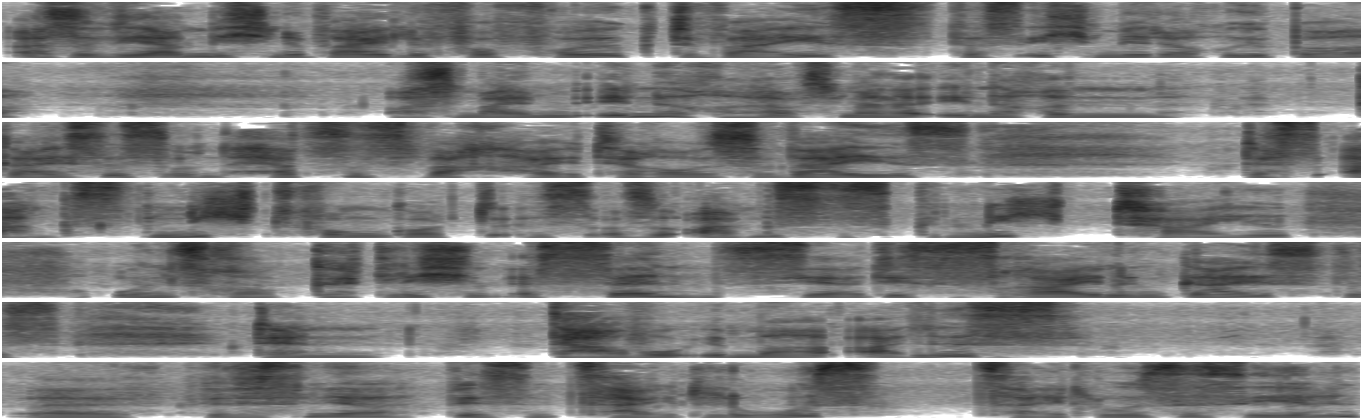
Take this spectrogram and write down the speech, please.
Also wer mich eine Weile verfolgt, weiß, dass ich mir darüber aus meinem Inneren, aus meiner inneren Geistes- und Herzenswachheit heraus weiß, dass Angst nicht von Gott ist. Also Angst ist nicht Teil unserer göttlichen Essenz, ja, dieses reinen Geistes. Denn da, wo immer alles, äh, wir wissen ja, wir sind zeitlos, zeitlose Seelen,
